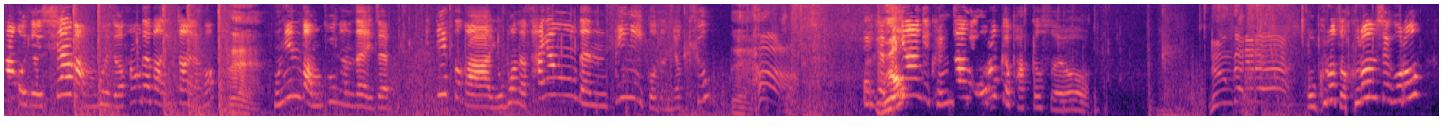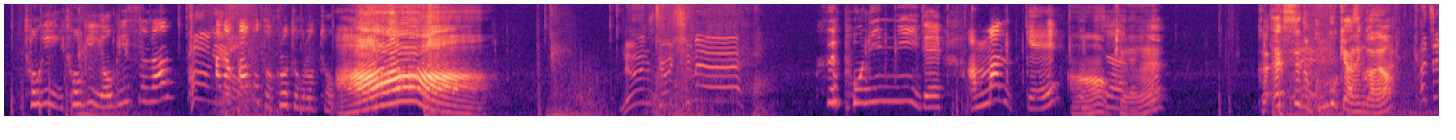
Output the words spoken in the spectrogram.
하고 이제 시야가 안 보이죠, 상대방 입장에서? 네 본인도 안 보이는데 이제 피니스가 요번에 상향된 핀이 있거든요, Q? 네. 하. 어 그게 뭐야? 피하기 굉장히 어렵게 바뀌었어요. 눈 가려라. 어, 그렇죠. 그런 식으로 저기, 저기 여기 있으면 하나 펑이요. 까부터. 그렇죠, 그렇죠. 아 눈 조심해. 근데 본인이 이제 안 맞게 아. 오케이. 그 X는 궁극기 아닌가요? 가자.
